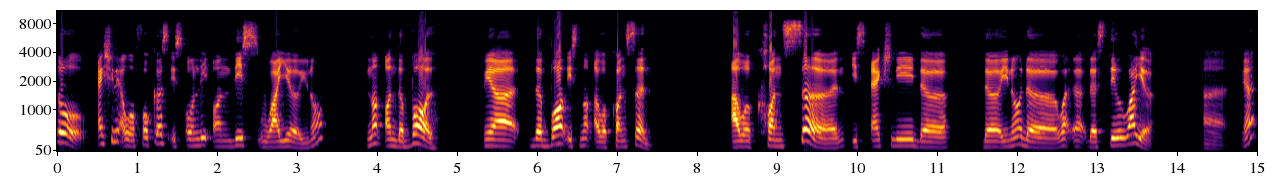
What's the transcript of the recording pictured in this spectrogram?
So actually our focus is only on this wire, you know, not on the ball. We are the ball is not our concern our concern is actually the the you know the what uh, the steel wire. Uh yeah?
